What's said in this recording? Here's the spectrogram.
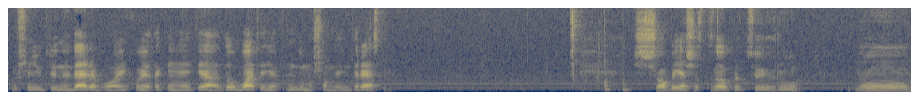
Тому що мені потрібне дерево, якого я так і не знайти, а довбати я не думаю, що вам буде інтересно. Що би я ще сказав про цю ігру? Ну.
